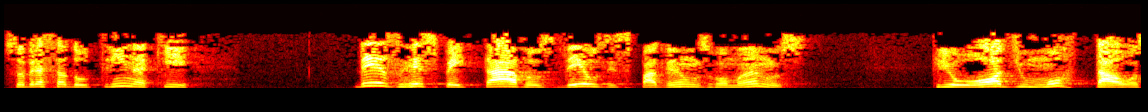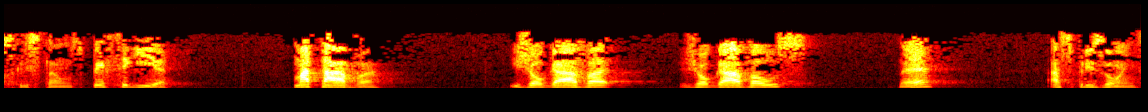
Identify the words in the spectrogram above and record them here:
sobre essa doutrina que desrespeitava os deuses pagãos romanos, criou ódio mortal aos cristãos, perseguia, matava e jogava jogava-os, né, às prisões.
